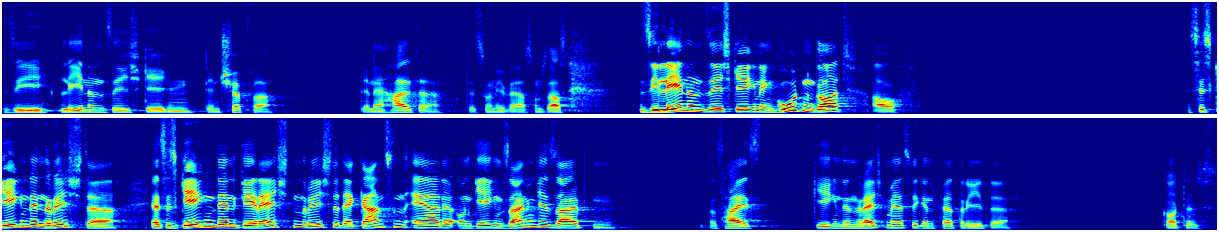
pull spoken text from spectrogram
Sie lehnen sich gegen den Schöpfer, den Erhalter des Universums aus. Sie lehnen sich gegen den guten Gott auf. Es ist gegen den Richter, es ist gegen den gerechten Richter der ganzen Erde und gegen seinen Gesalbten. Das heißt, gegen den rechtmäßigen Vertreter Gottes.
